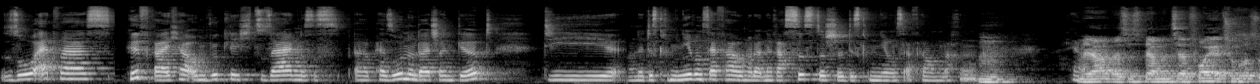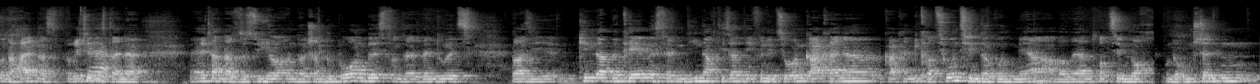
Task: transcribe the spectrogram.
so etwas hilfreicher, um wirklich zu sagen, dass es äh, Personen in Deutschland gibt, die eine Diskriminierungserfahrung oder eine rassistische Diskriminierungserfahrung machen. Mhm. Ja, ja das ist, wir haben uns ja vorher jetzt schon kurz unterhalten, hast berichtet, ja. dass deine Eltern, also dass du hier in Deutschland geboren bist und wenn du jetzt quasi Kinder bekämest, hätten die nach dieser Definition gar keine, gar keinen Migrationshintergrund mehr, aber wären trotzdem noch unter Umständen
